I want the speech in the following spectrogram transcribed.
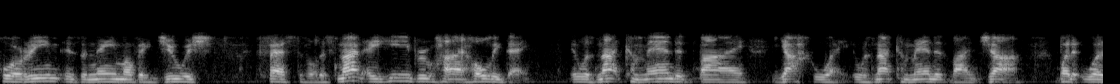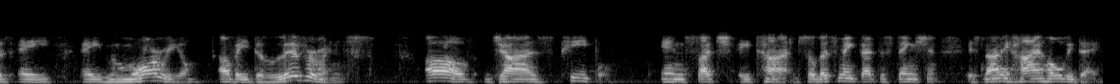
Purim is the name of a Jewish festival. It's not a Hebrew high holy day. It was not commanded by Yahweh. It was not commanded by Jah, but it was a, a memorial of a deliverance of Jah's people in such a time. So let's make that distinction. It's not a high holy day.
